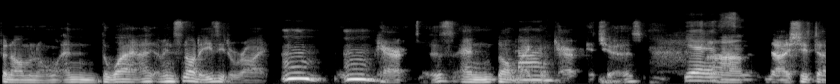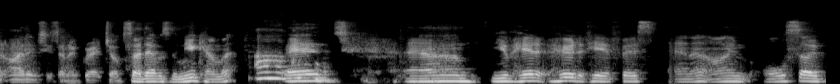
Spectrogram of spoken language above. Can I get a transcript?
phenomenal and the way I, I mean it's not easy to write Mm, mm. characters and not make them caricatures Yes. um, no she's done i think she's done a great job so that was the newcomer oh, cool. and um, you've heard it, heard it here first, Anna. I'm also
